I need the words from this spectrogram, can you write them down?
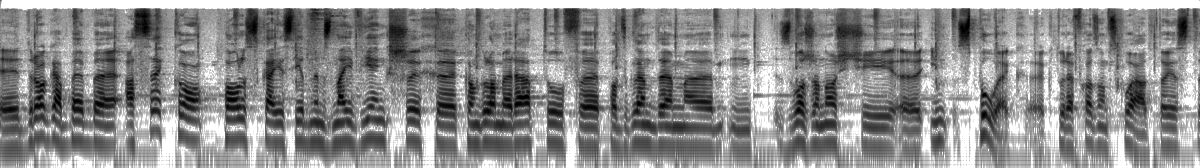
Y, droga Bebe, Aseco Polska jest jednym z największych e, konglomeratów e, pod względem e, złożoności spółek, które wchodzą w skład. To jest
